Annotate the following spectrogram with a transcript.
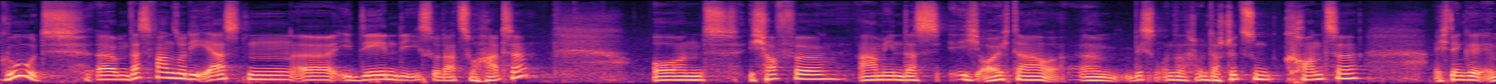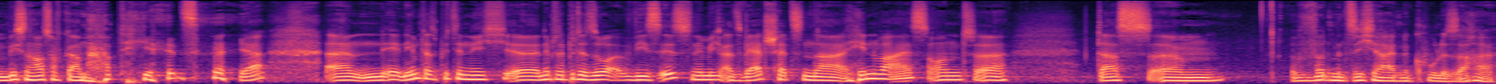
Gut, ähm, das waren so die ersten äh, Ideen, die ich so dazu hatte. Und ich hoffe, Armin, dass ich euch da äh, ein bisschen unter unterstützen konnte. Ich denke, ein bisschen Hausaufgaben habt ihr jetzt. ja? Äh, ne, nehmt das bitte nicht, äh, nehmt das bitte so, wie es ist, nämlich als wertschätzender Hinweis. Und äh, das ähm, wird mit Sicherheit eine coole Sache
